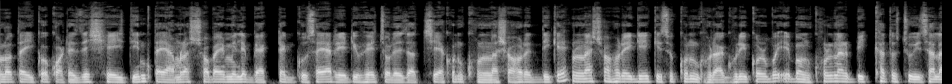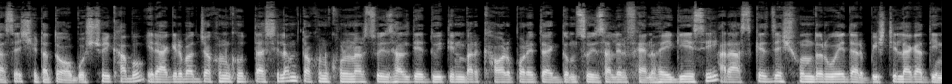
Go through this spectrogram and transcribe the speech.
বনলতা ইকো কটেজে সেই দিন, তাই আমরা সবাই মিলে ব্যাগ ট্যাগ গুছাইয়া রেডি হয়ে চলে যাচ্ছি এখন খুলনা শহরের দিকে। খুলনা শহরে গিয়ে কিছুক্ষণ ঘোরাঘুরি করব এবং খুলনার বিখ্যাত চুইঝাল আছে, সেটা তো অবশ্যই খাব। এর আগের বার যখন ঘুরতে আসছিলাম, তখন খুলনার সুইঝাল দিয়ে দুই তিনবার খাওয়ার পরে তো একদম সুইঝালের ফ্যান হয়ে গিয়েছি। আর আজকে যে সুন্দর ওয়েদার বৃষ্টি লাগা দিন,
